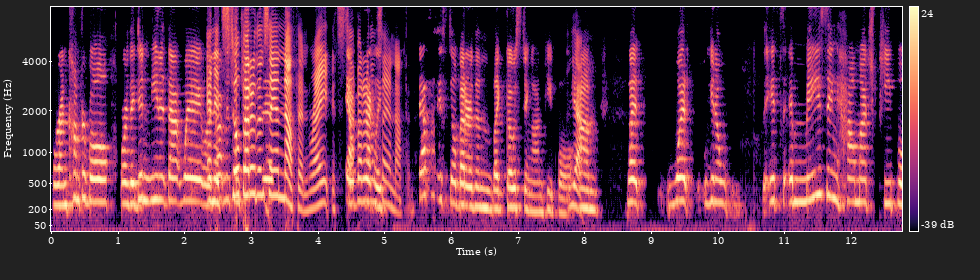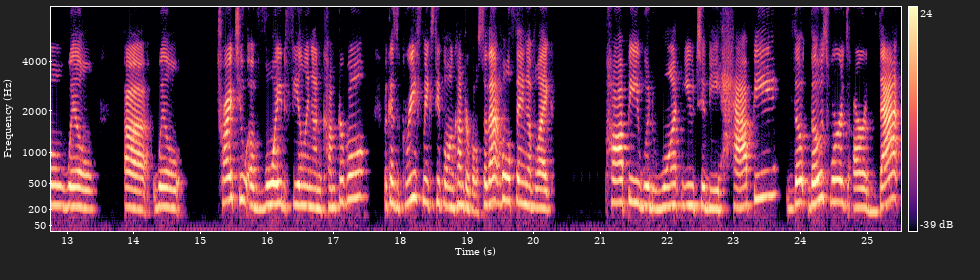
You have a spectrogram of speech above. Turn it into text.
or uncomfortable or they didn't mean it that way. and it's still better than saying nothing, right? It's still yeah, better exactly. than saying nothing. Definitely still better than like ghosting on people. Yeah. Um, but what, you know, it's amazing how much people will uh, will try to avoid feeling uncomfortable because grief makes people uncomfortable. So that whole thing of like Poppy would want you to be happy. Th- those words are that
